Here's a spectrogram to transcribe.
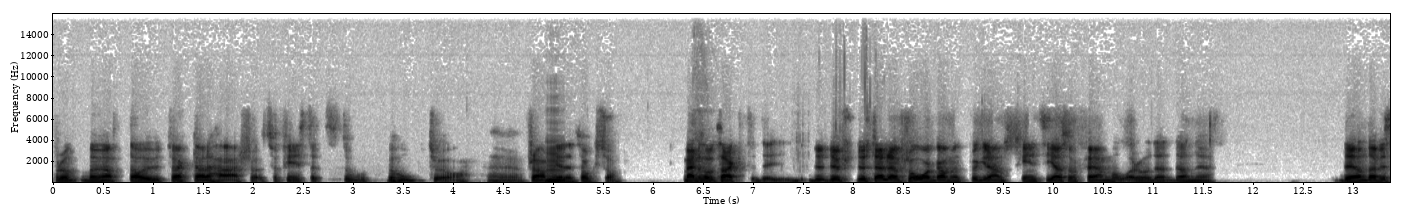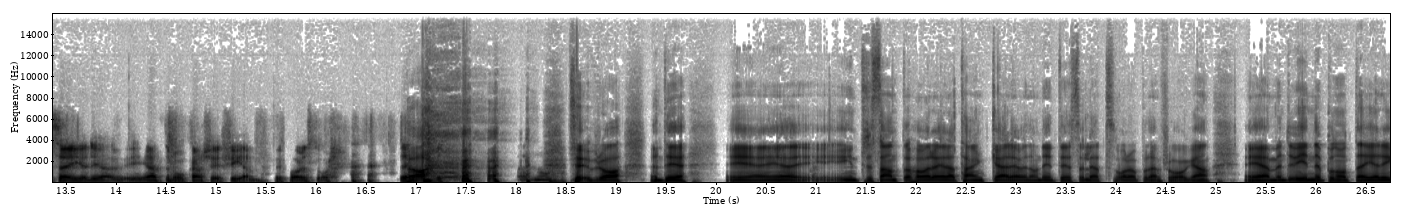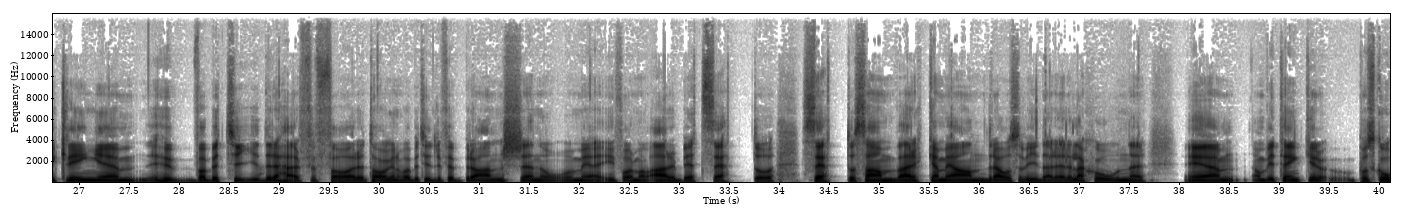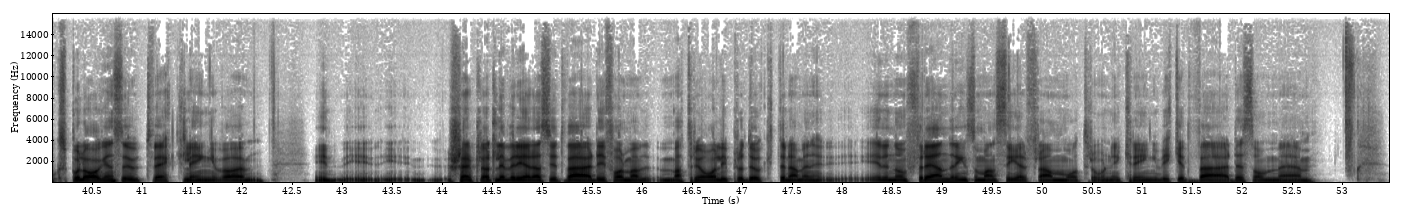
för att möta och utveckla det här så, så finns det ett stort behov tror jag eh, framledes mm. också. Men som sagt, du, du, du, ställer en fråga om ett program som ska initieras om fem år och den, den är, det enda vi säger det är att det nog kanske är fel vi föreslår. ja, det är bra. Men det är intressant att höra era tankar, även om det inte är så lätt att svara på den frågan. Eh, men du är inne på något där Erik, kring ehm, hur, vad betyder det här för företagen och vad betyder det för branschen och med, i form av arbetssätt och sätt att samverka med andra och så vidare, relationer. Eh, om vi tänker på skogsbolagens utveckling, vad, i, i, självklart levereras ett värde i form av material i produkterna, men är det någon förändring som man ser framåt, tror ni, kring vilket värde som, eh,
